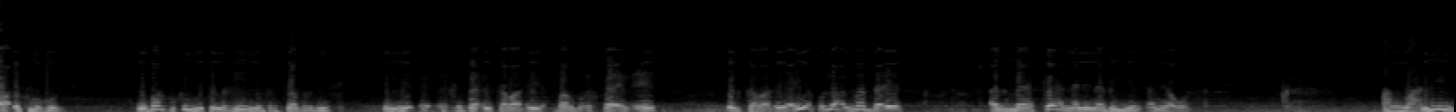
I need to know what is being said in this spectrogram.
آه اسمه غل وبرضه كلمة الغيل اللي في الصدر دي اللي هي خفاء الكراهية برضه إخفاء الإيه؟ الكراهية هي كلها المادة إيه؟ ما كان لنبي أن يغل الله ليه؟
